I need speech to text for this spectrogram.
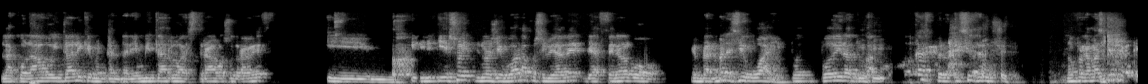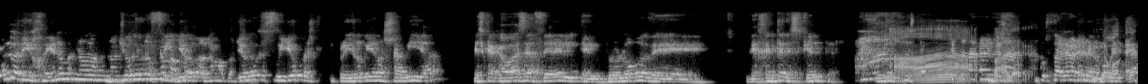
la colabo y tal, y que me encantaría invitarlo a Estragos otra vez. Y, y- y eso nos llevó a la posibilidad de, de hacer algo, en plan, vale, sí, guay, puedo, puedo ir a tu, podcast, pero ¿qué si hacemos? No, porque además yo, ¿Quién lo dijo? Yo no, no, no, yo creo que no fui yo, no yo creo que fui yo, pero, es que- pero yo lo que yo no sabía es que acabas de hacer el, el prólogo de, de Helter Skelter. Ah, eh,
